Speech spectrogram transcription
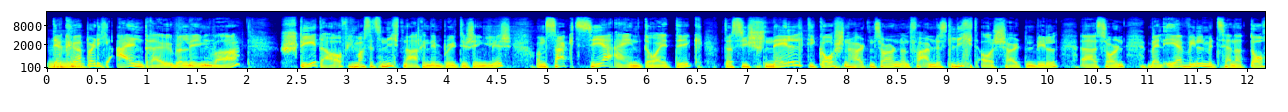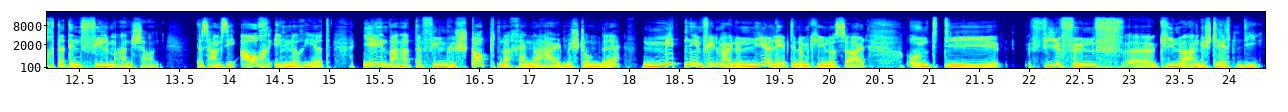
der körperlich allen drei überlegen war, steht auf, ich mach's jetzt nicht nach in dem British English, und sagt sehr eindeutig, dass sie schnell die Goschen halten sollen und vor allem das Licht ausschalten will, äh, sollen, weil er will mit seiner Tochter den Film anschauen. Das haben sie auch ignoriert. Irgendwann hat der Film gestoppt nach einer halben Stunde. Mitten im Film habe ich noch nie erlebt in einem Kinosaal. Und die vier, fünf äh, Kinoangestellten, die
